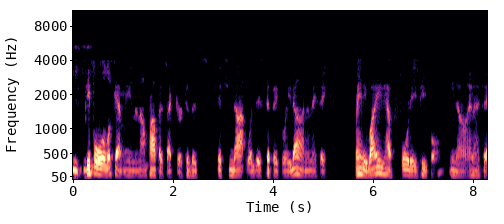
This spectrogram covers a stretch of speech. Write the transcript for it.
Mm-hmm. People will look at me in the nonprofit sector because it's, it's not what is typically done. And they say, Randy, why do you have 40 people? You know, and I say,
